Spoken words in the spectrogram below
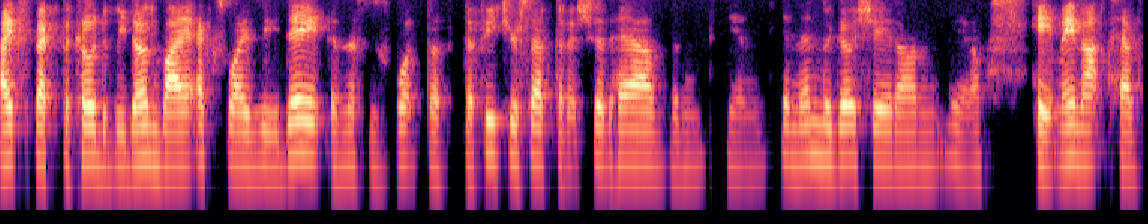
I expect the code to be done by XYZ date, and this is what the, the feature set that it should have, and, and, and then negotiate on, you know, hey, it may not have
